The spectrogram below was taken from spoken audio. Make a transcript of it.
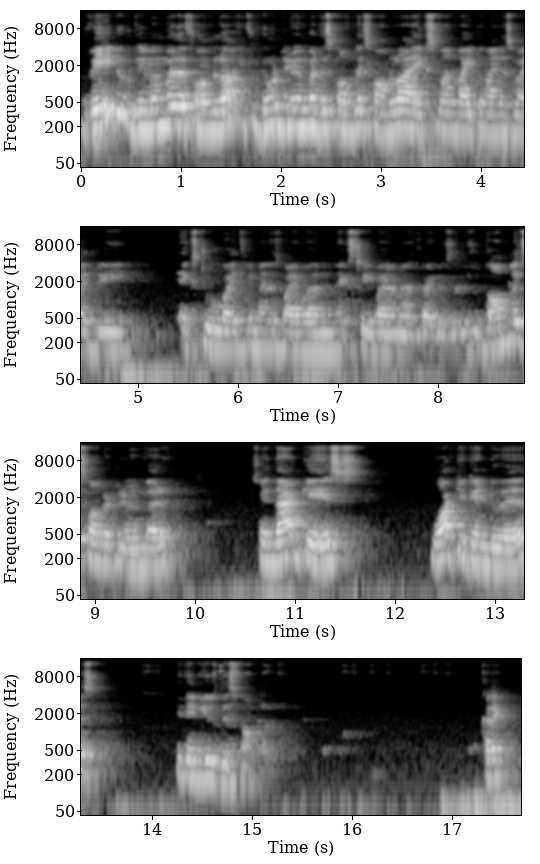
way to remember the formula. If you don't remember this complex formula x1 y2 minus y3 x2 y3 minus y1 x3 y1 minus y2 so this is a complex formula to remember. So in that case what you can do is you can use this formula. Correct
